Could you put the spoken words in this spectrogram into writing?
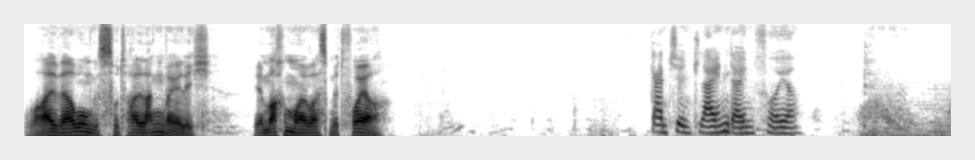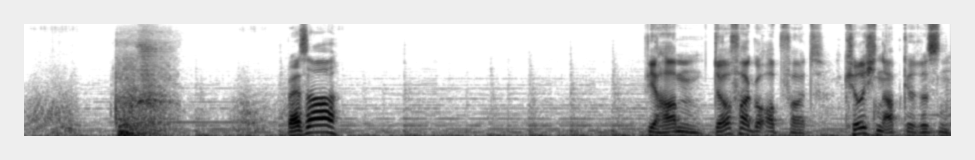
Wahlwerbung ist total langweilig. Wir machen mal was mit Feuer. Ganz schön klein dein Feuer. Besser? Wir haben Dörfer geopfert, Kirchen abgerissen,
